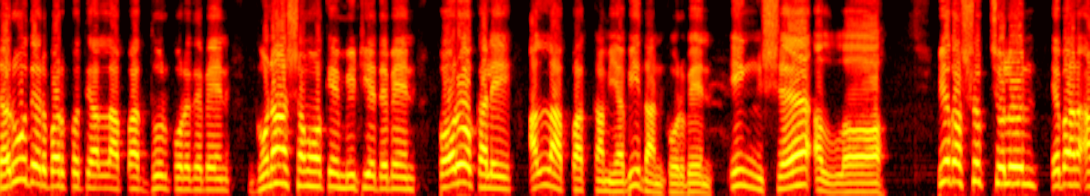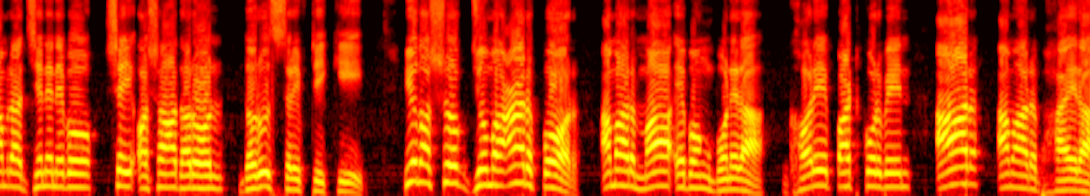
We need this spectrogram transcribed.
দারুদের বরকতে আল্লাহ পাক দূর করে দেবেন গুনাহ সমূহকে মিটিয়ে দেবেন, পরকালে আল্লাহ পাক কামিয়াবি দান করবেন ইনশা আল্লাহ প্রিয় দর্শক, চলুন এবার আমরা জেনে নেব সেই অসাধারণ দরুদ শরীফটি কি। প্রিয় দর্শক, জুমার পর আমার মা এবং বোনেরা ঘরে পাঠ করবেন আর আমার ভাইরা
